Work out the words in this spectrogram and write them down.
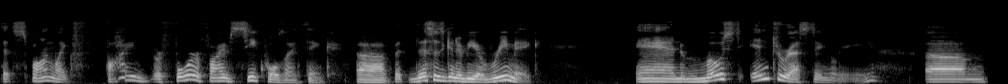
that spawned like five or four or five sequels, I think. Uh, but this is going to be a remake. And most interestingly, um,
